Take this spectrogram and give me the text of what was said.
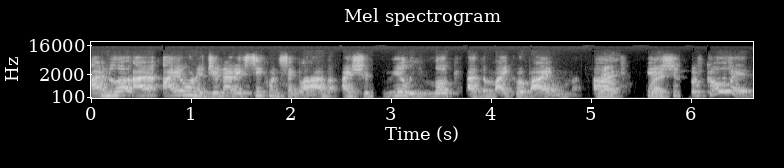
I'm lo- I, I own a genetic sequencing lab. I should really look at the microbiome of right patients right. with COVID.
